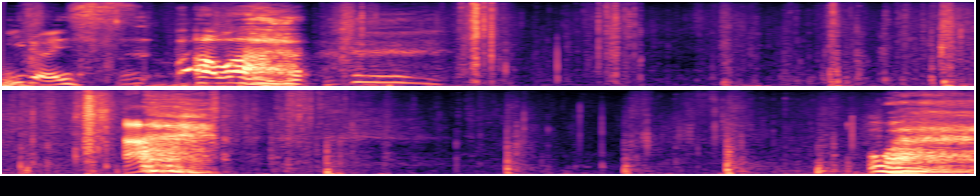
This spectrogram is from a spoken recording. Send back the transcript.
이런 스바와 아. 와.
